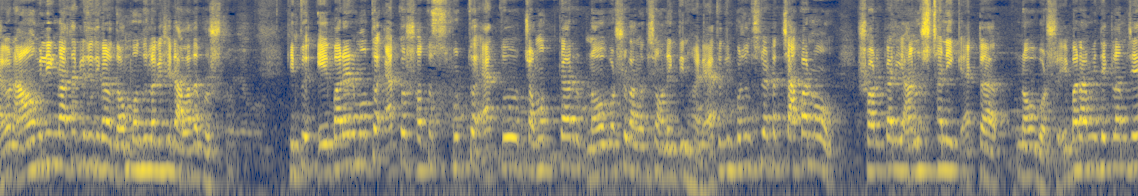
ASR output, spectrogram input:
এখন আওয়ামী লীগ না থাকলে যদি কারও দম বন্ধ লাগে, সেটা আলাদা প্রশ্ন। কিন্তু এবারের মতো এত স্বতঃস্ফূর্ত, এত চমৎকার নববর্ষ বাংলাদেশে অনেকদিন হয় না। এতদিন পর্যন্ত ছিল একটা চাপানো সরকারি আনুষ্ঠানিক একটা নববর্ষ। এবার আমি দেখলাম যে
